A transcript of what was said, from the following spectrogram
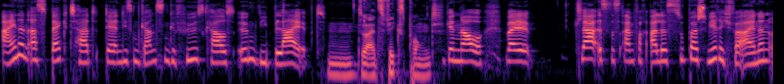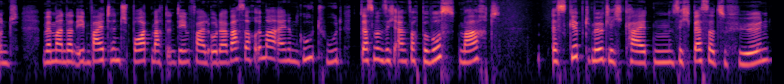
einen Aspekt hat, der in diesem ganzen Gefühlschaos irgendwie bleibt. Hm, so als Fixpunkt. Genau, weil klar ist das einfach alles super schwierig für einen und wenn man dann eben weiterhin Sport macht in dem Fall oder was auch immer einem gut tut, dass man sich einfach bewusst macht, es gibt Möglichkeiten, sich besser zu fühlen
